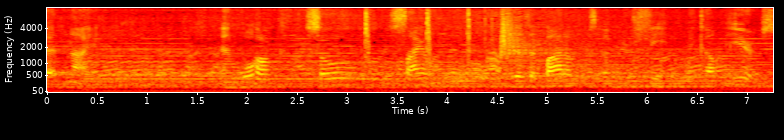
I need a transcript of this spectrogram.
At night and walk so silent that the bottoms of your feet become ears.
